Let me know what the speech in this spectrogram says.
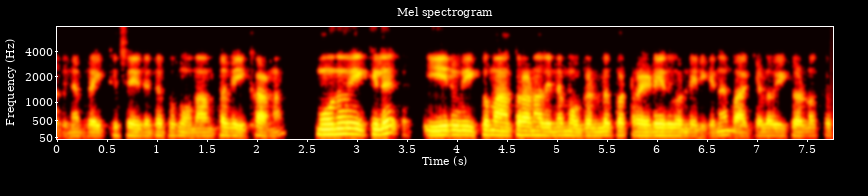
അതിനെ ബ്രേക്ക് ചെയ്തിട്ട് ഇപ്പോൾ മൂന്നാമത്തെ വീക്കാണ് മൂന്ന് വീക്കിൽ ഈ ഒരു വീക്ക് മാത്രമാണ് അതിന്റെ മുകളിൽ ഇപ്പോൾ ട്രേഡ് ചെയ്തുകൊണ്ടിരിക്കുന്നത്. ബാക്കിയുള്ള വീക്കുകളിലൊക്കെ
